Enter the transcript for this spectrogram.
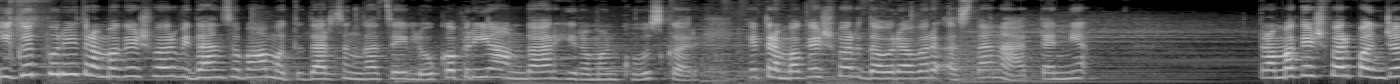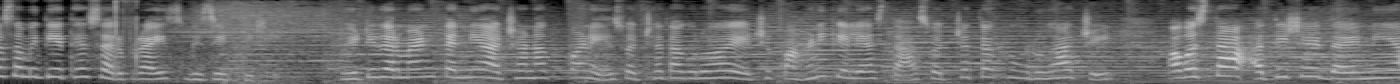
इगतपुरी त्र्यंबकेश्वर विधानसभा मतदारसंघाचे लोकप्रिय आमदार हिरमण खोसकर हे त्र्यंबकेश्वर दौऱ्यावर असताना त्यांनी त्र्यंबकेश्वर पंचायत समिती येथे सरप्राईज व्हिजिट दिली. भेटीदरम्यान त्यांनी अचानकपणे स्वच्छतागृह याची पाहणी केली असता स्वच्छतागृहाची अवस्था अतिशय दयनीय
